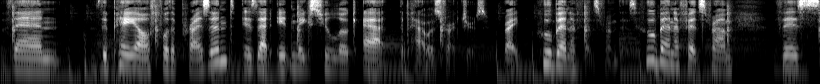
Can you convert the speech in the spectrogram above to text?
then the payoff for the present is that it makes you look at the power structures, right? Who benefits from this? Who benefits from this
